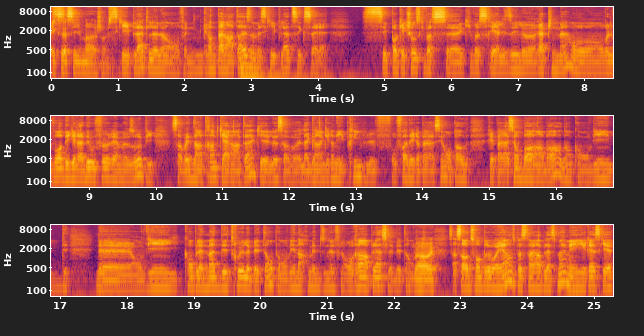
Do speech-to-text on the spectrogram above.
excessivement cher. ce qui est plate, là, là, on fait une grande parenthèse, mais ce qui est plate, c'est que c'est c'est pas quelque chose qui va se, qui va se réaliser là, rapidement. On va, on va, le voir dégrader au fur et à mesure, puis ça va être dans 30-40 ans que là, ça va, la gangrène est prise, il faut faire des réparations. On parle de réparation bord en bord, donc on vient, de, on vient complètement détruire le béton, puis on vient d'en remettre du neuf. on remplace le béton. Ah. Ça sort du fonds de prévoyance parce que c'est un remplacement, mais il reste que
